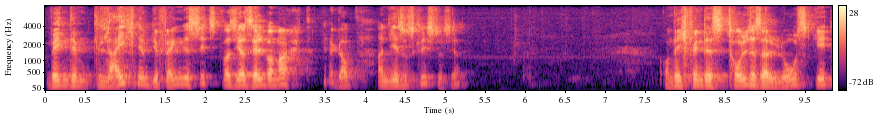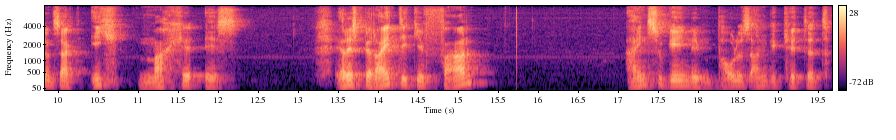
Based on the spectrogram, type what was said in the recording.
wegen dem Gleichen im Gefängnis sitzt, was er selber macht. Er glaubt an Jesus Christus. Ja? Und ich finde es toll, dass er losgeht und sagt, ich mache es. Er ist bereit, die Gefahr einzugehen, neben Paulus angekettet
